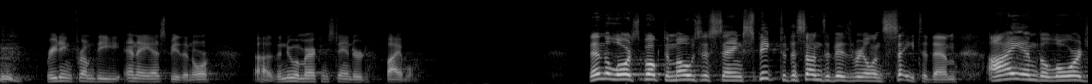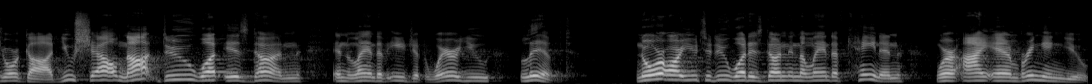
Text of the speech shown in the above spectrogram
reading from the NASB, the, uh, the New American Standard Bible. Then the Lord spoke to Moses, saying, Speak to the sons of Israel and say to them, I am the Lord your God. You shall not do what is done in the land of Egypt, where you lived, nor are you to do what is done in the land of Canaan, where I am bringing you.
